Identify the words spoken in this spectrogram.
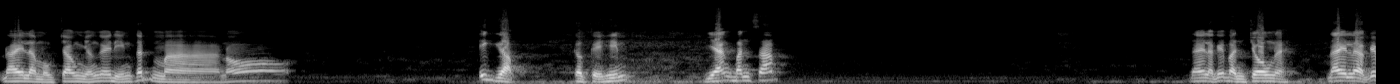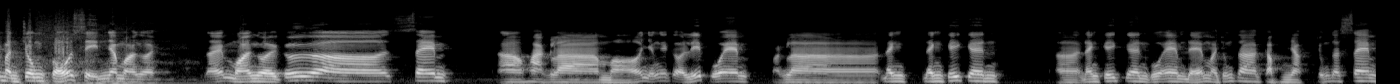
đây là một trong những cái điện tích mà nó ít gặp cực kỳ hiếm. Dán bánh sáp. Đây là cái vành chôn này. Đây là cái vành chôn cổ xịn nha mọi người. Đấy mọi người cứ uh, xem à, hoặc là mở những cái clip của em hoặc là đăng đăng ký kênh à, đăng ký kênh của em để mà chúng ta cập nhật chúng ta xem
